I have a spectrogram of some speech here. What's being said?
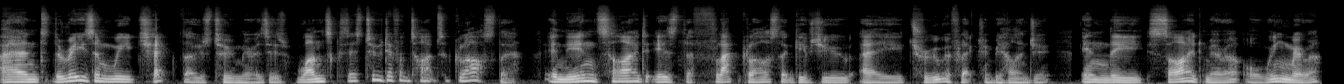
And the reason we check those two mirrors is one's because there's two different types of glass there. In the inside is the flat glass that gives you a true reflection behind you. In the side mirror or wing mirror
